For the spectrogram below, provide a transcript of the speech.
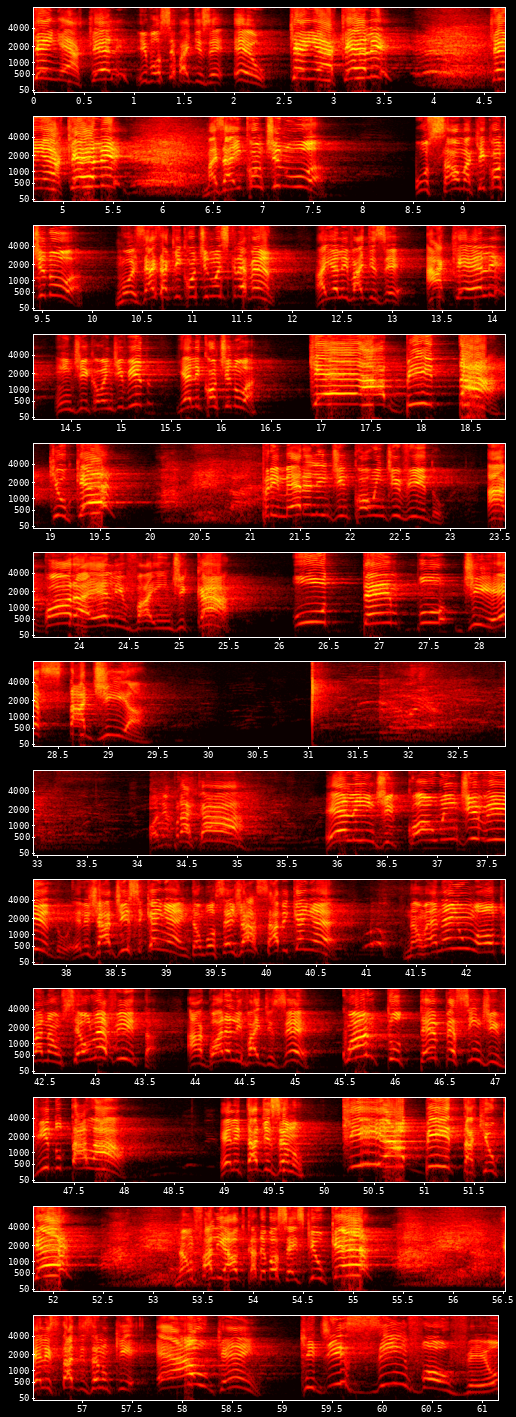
quem é aquele e você vai dizer eu. Quem é aquele? Eu. Quem é aquele? Eu. Mas aí continua. O salmo aqui continua. Moisés aqui continua escrevendo. Aí ele vai dizer: aquele indica o indivíduo, e ele continua: que habita. Que o que? Habita. Primeiro ele indicou o indivíduo, agora ele vai indicar o tempo de estadia. Olhe para cá. Ele indicou o indivíduo, ele já disse quem é, então você já sabe quem é. Não é nenhum outro a não ser o levita. Agora ele vai dizer quanto tempo esse indivíduo está lá. Ele está dizendo que habita, que o quê? Habita. Não fale alto, cadê vocês? Que o quê? Habita. Ele está dizendo que é alguém que desenvolveu,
